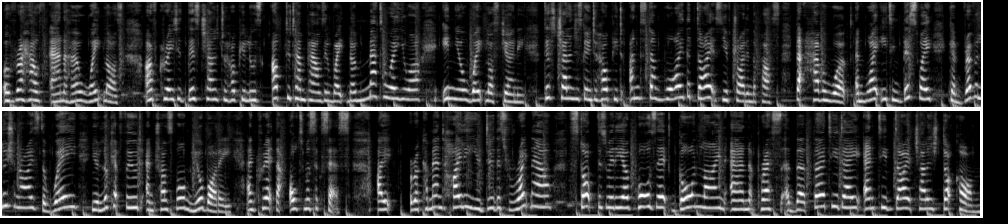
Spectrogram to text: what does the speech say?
over her health and her weight loss. I've created this challenge to help you lose up to 10 pounds in weight, no matter where you are in your weight loss journey. This challenge is going to help you to understand why the diets you've tried in the past that haven't worked and why eating this way can revolutionize the the way you look at food and transform your body and create that ultimate success. I recommend highly you do this right now. Stop this video, pause it, go online and press the 30 day anti diet challenge.com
